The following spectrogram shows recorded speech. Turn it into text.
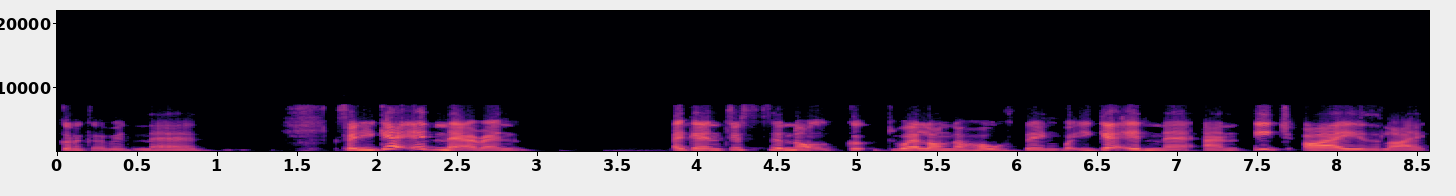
gonna go in there so you get in there and again just to not dwell on the whole thing but you get in there and each eye is like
